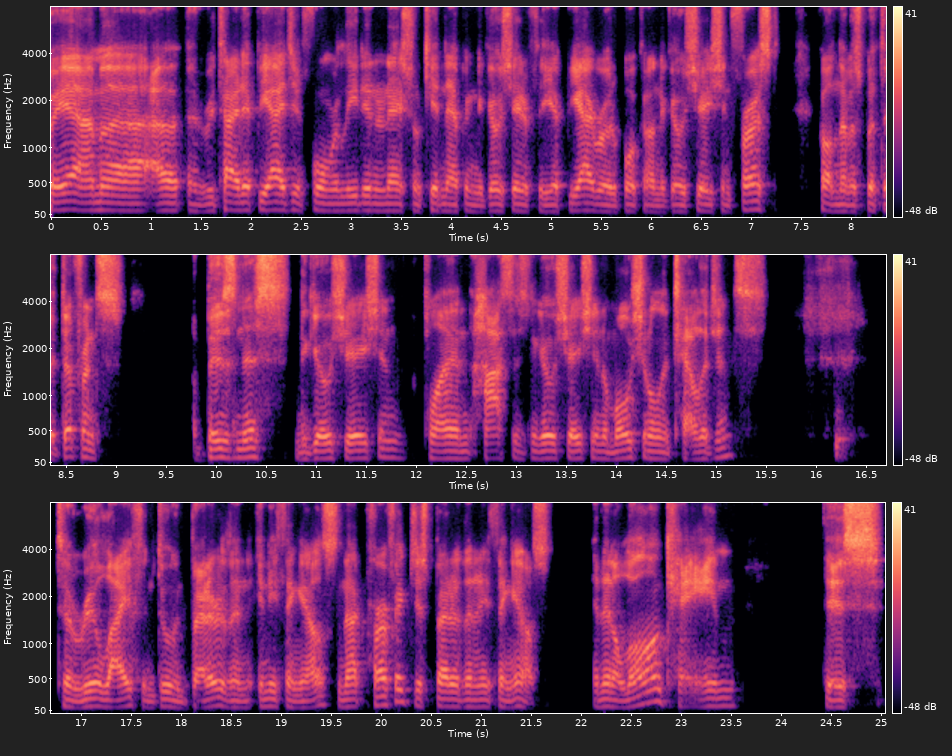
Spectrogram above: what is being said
But yeah, I'm a, a, retired FBI agent, former lead international kidnapping negotiator for the FBI. Wrote a book on negotiation first called Never Split the Difference, a business negotiation, applying hostage negotiation, emotional intelligence to real life and doing better than anything else. Not perfect, just better than anything else. And then along came this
